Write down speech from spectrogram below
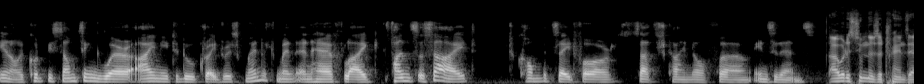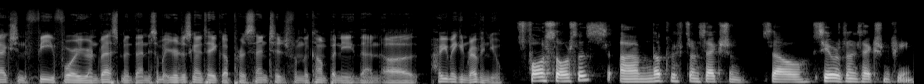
you know, it could be something where I need to do great risk management and have like funds aside to compensate for such kind of um, incidents. I would assume there's a transaction fee for your investment. Then you're just going to take a percentage from the company. Then uh, how are you making revenue? Four sources, um, not with transaction, so zero transaction fee.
